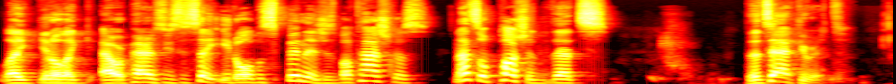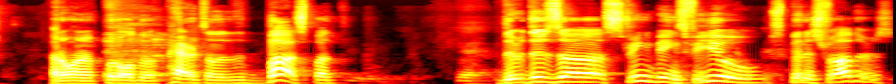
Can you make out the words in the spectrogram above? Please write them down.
like you know, like our parents used to say, eat all the spinach is baltashchas. Not so pasha. That's that's accurate. I don't want to put all the parents on the bus, but there, there's uh, string beans for you, spinach for others.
